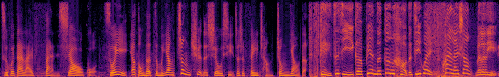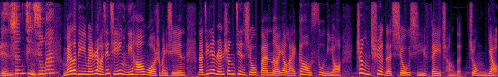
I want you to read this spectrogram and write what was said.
只会带来反效果。所以要懂得怎么样正确的。休息，这是非常重要的。给自己一个变得更好的机会，快来上 Melody 人生进修班。Melody 每日好心情，你好，我是美心。那今天人生进修班呢，要来告诉你哦，正确的休息非常的重要。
